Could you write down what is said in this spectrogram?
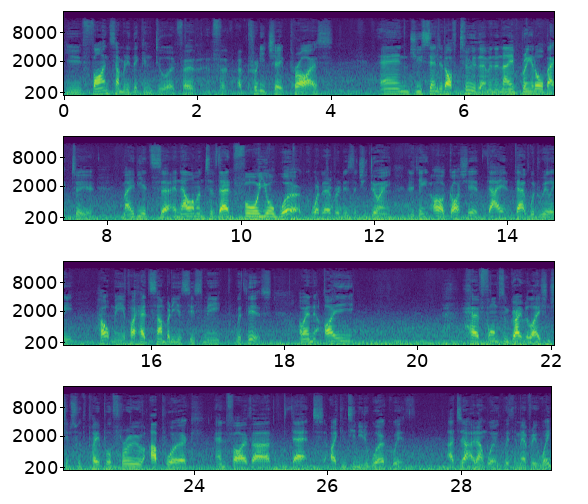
you find somebody that can do it for, for a pretty cheap price and you send it off to them and then they bring it all back to you. Maybe it's uh, an element of that for your work, whatever it is that you're doing. And you think, oh gosh, yeah, that, that would really help me if I had somebody assist me with this. I mean, I have formed some great relationships with people through Upwork and Fiverr that I continue to work with. Uh, today I don't work with them every week,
